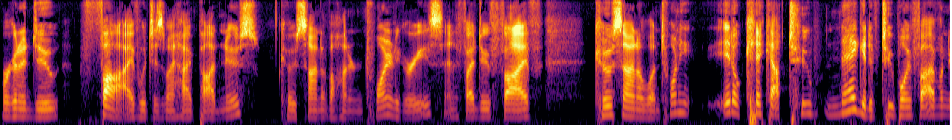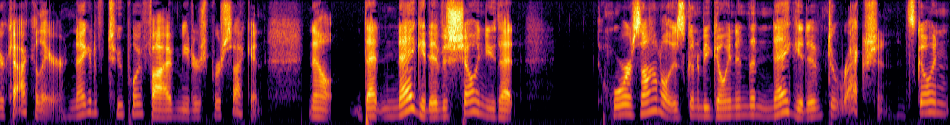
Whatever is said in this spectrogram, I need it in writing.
we're going to do 5, which is my hypotenuse, cosine of 120 degrees. And if I do 5 cosine of 120, it'll kick out two, negative 2.5 on your calculator. Negative 2.5 meters per second. Now, that negative is showing you that horizontal is going to be going in the negative direction. It's going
